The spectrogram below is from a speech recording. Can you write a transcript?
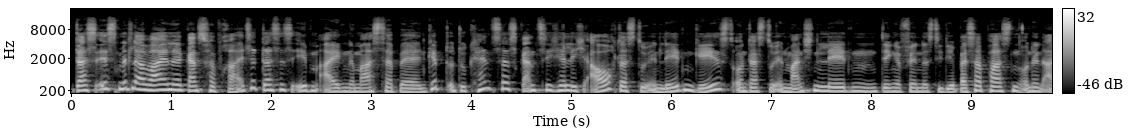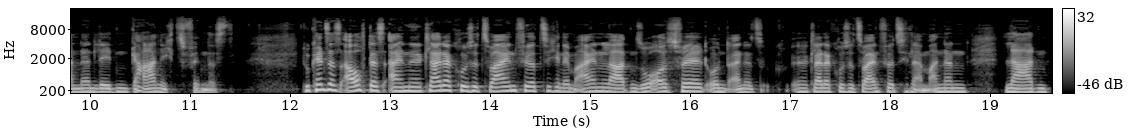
Das ist mittlerweile ganz verbreitet, dass es eben eigene Maßtabellen gibt. Und du kennst das ganz sicherlich auch, dass du in Läden gehst und dass du in manchen Läden Dinge findest, die dir besser passen und in anderen Läden gar nichts findest. Du kennst das auch, dass eine Kleidergröße 42 in dem einen Laden so ausfällt und eine äh, Kleidergröße 42 in einem anderen Laden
